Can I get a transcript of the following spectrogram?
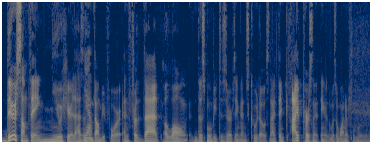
there's something new here that hasn't Yeah. been done before. And for that alone, this movie deserves immense kudos. And I think, I personally think it was a wonderful movie.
